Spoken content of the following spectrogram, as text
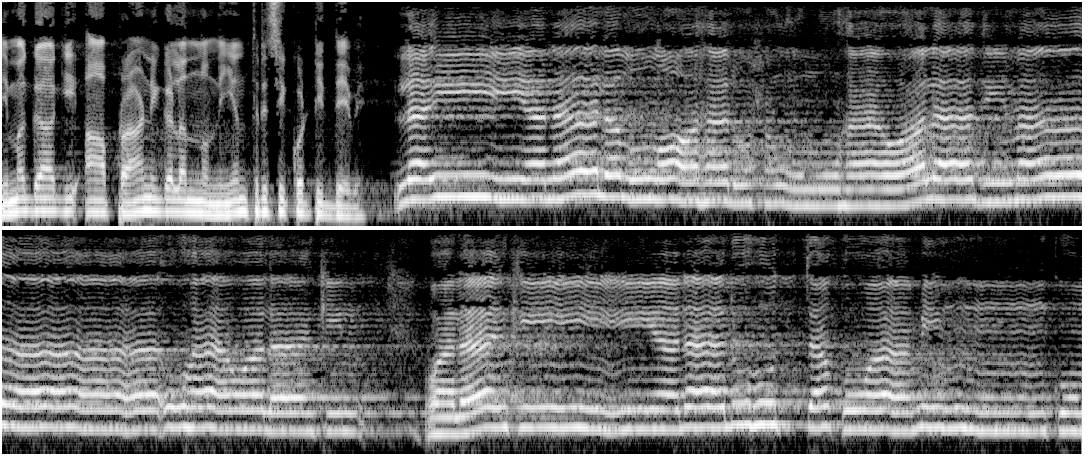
ನಿಮಗಾಗಿ ಆ ಪ್ರಾಣಿಗಳನ್ನು ನಿಯಂತ್ರಿಸಿಕೊಟ್ಟಿದ್ದೇವೆ لن ينال الله لحومها ولا دماؤها ولكن ولكن يناله التقوى منكم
